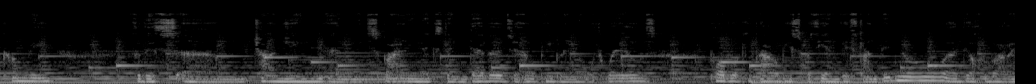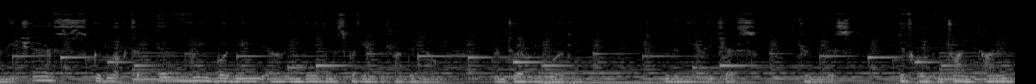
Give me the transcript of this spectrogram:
Cymru for this um, challenging and inspiring next endeavour to help people in North Wales. Llandudno, uh, NHS. Good luck to everybody uh, involved in the ysbyty Enfys Llandudno and to everybody working within the NHS during this difficult and trying time.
